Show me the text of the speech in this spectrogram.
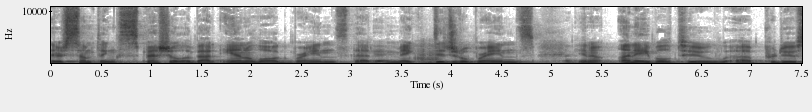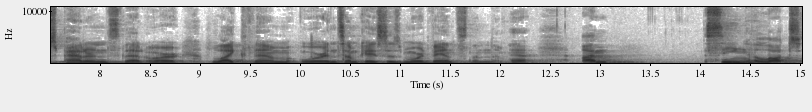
there's something special about analog brains that okay. make digital brains, okay. you know, unable to uh, produce patterns that are like them, or in some cases more advanced than them. Yeah, I'm seeing a lot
